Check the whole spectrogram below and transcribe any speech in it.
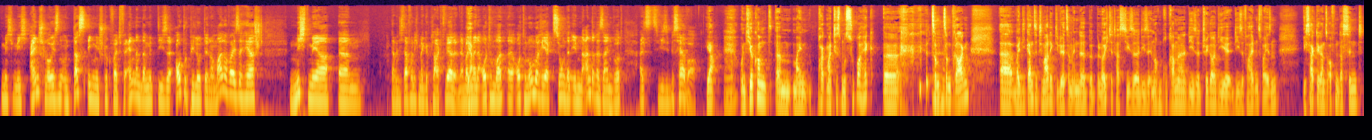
mich, mich einschleusen und das irgendwie ein Stück weit verändern, damit dieser Autopilot, der normalerweise herrscht, nicht mehr ähm, damit ich davon nicht mehr geplagt werde. Ne? Weil ja. meine Automa äh, autonome Reaktion dann eben eine andere sein wird, als wie sie bisher war. Ja, mhm. und hier kommt ähm, mein Pragmatismus-Superhack äh, zum, zum Tragen. Äh, weil die ganze Thematik, die du jetzt am Ende be beleuchtet hast, diese, diese inneren Programme, diese Trigger, die, diese Verhaltensweisen, ich sag dir ganz offen, das sind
